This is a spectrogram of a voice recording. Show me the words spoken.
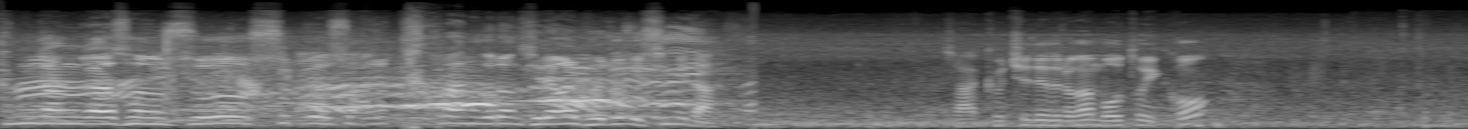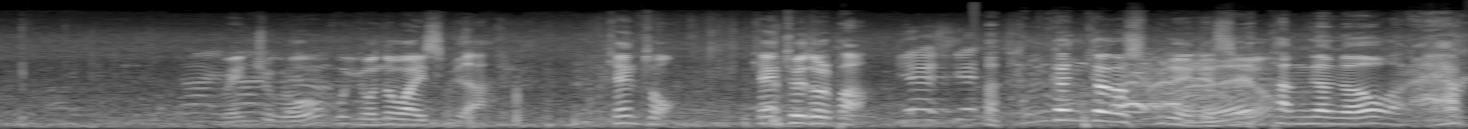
탄강가 선수 수비에서 아주 탁월한 그런 기량을 보여주고 있습니다. 자 교체돼 들어간 모토 있고 왼쪽으로 공이 건너와 있습니다. 켄토 켄토의 돌파. 탄간가가 수비를 네, 해냈어요. 탄강가가 워낙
